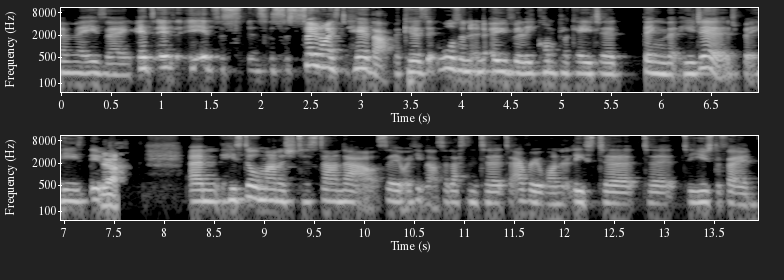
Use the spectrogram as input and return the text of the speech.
Amazing. It's it's it's it's so nice to hear that because it wasn't an overly complicated thing that he did, but he it, yeah. Um, he still managed to stand out. So I think that's a lesson to, to everyone, at least to to to use the phone.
